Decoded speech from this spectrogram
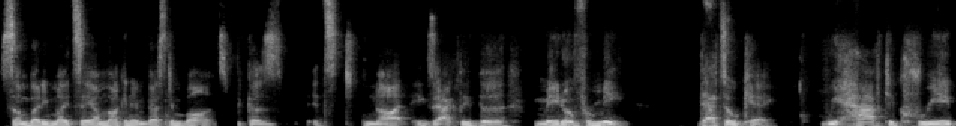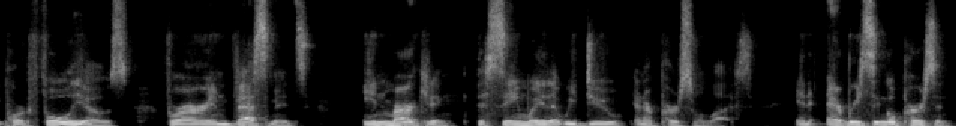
somebody might say, I'm not going to invest in bonds because it's not exactly the made up for me. That's okay. We have to create portfolios for our investments in marketing the same way that we do in our personal lives. And every single person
